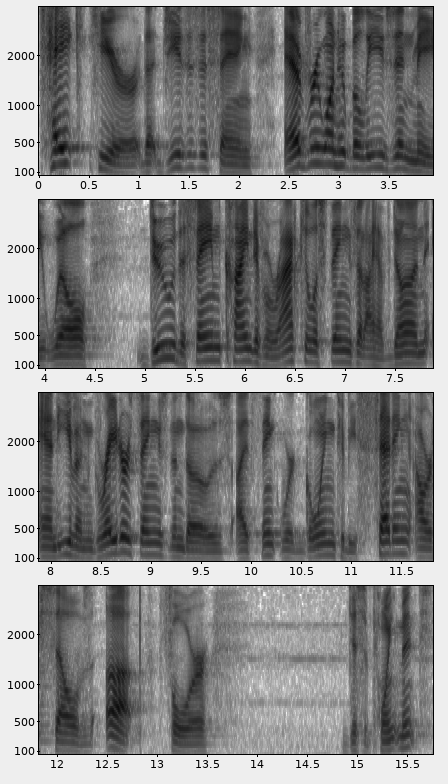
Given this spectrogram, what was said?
take here that Jesus is saying, everyone who believes in me will do the same kind of miraculous things that I have done and even greater things than those, I think we're going to be setting ourselves up for disappointment,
